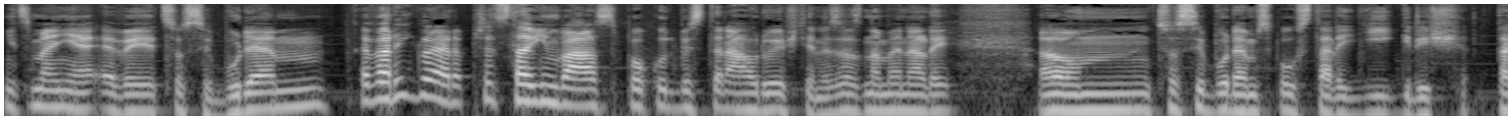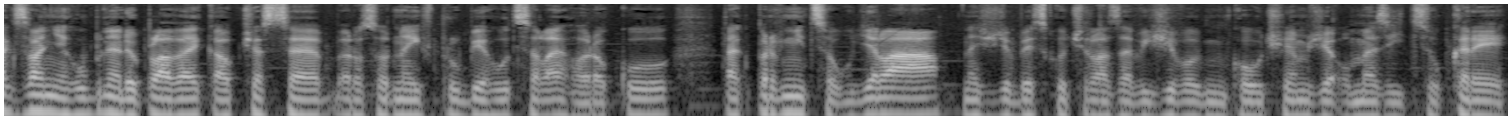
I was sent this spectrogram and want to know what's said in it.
Nicméně, Evi, co si budem? Eva Riegler, představím vás, pokud byste náhodou ještě nezaznamenali, um, co si budem spousta lidí, když takzvaně hubne do plavek a občas se rozhodne v průběhu celého roku, tak první, co udělá, než by skočila za výživovým koučem, že omezí cukry,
